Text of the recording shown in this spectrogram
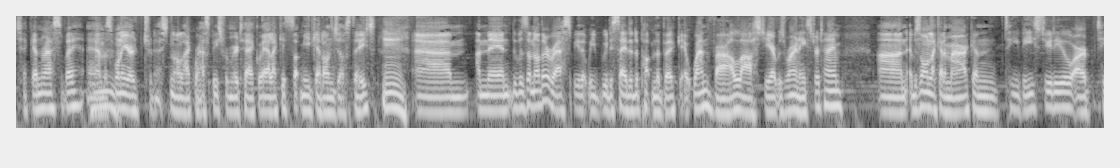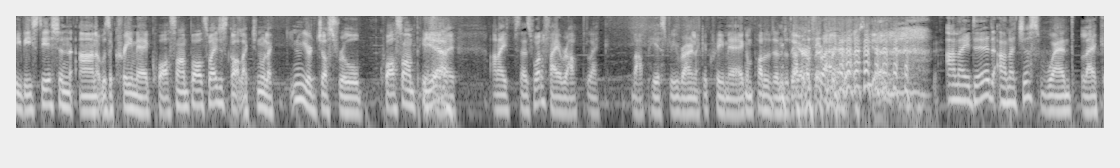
chicken recipe. Um, It's one of your traditional like recipes from your takeaway. Like it's something you get on Just Eat. Um, and then there was another recipe that we, we decided to put in the book. It went viral last year. It was around Easter time. And it was on like an American TV studio or TV station, and it was a cream egg croissant ball. So I just got like you know like you know your just roll croissant pastry, Yeah. and I says, what if I wrapped like that pastry round like a cream egg and put it into the air fryer. And I did, and it just went like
